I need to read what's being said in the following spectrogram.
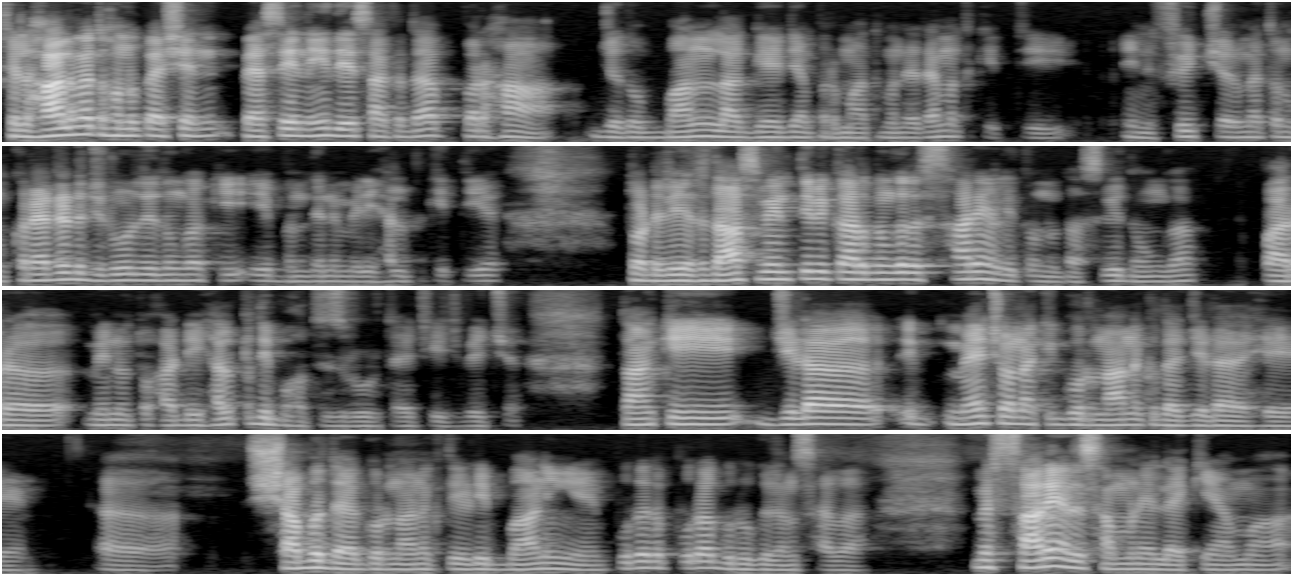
ਫਿਲਹਾਲ ਮੈਂ ਤੁਹਾਨੂੰ ਪੈਸੇ ਪੈਸੇ ਨਹੀਂ ਦੇ ਸਕਦਾ, ਪਰ ਹਾਂ, ਜਦੋਂ ਬਣ ਲੱਗੇ ਜਾਂ ਪਰਮਾਤਮਾ ਨੇ ਰਹਿਮਤ ਕੀਤੀ ਇਨ ਫਿਊਚਰ ਮੈਂ ਤੁਹਾਨੂੰ ਕ੍ਰੈਡਿਟ ਜ਼ਰੂਰ ਦੇ ਦੂੰਗਾ ਕਿ ਇਹ ਬੰਦੇ ਨੇ ਮੇਰੀ ਹੈਲਪ ਕੀਤੀ ਹੈ। ਤੁਹਾਡੇ ਲਈ ਅਰਦਾਸ ਬੇਨਤੀ ਵੀ ਕਰ ਦੂੰਗਾ ਤੇ ਸਾਰਿਆਂ ਲਈ ਤੁਹਾਨੂੰ ਦੱਸ ਵੀ ਦਊਂਗਾ, ਪਰ ਮੈਨੂੰ ਤੁਹਾਡੀ ਹੈਲਪ ਦੀ ਬਹੁਤ ਜ਼ਰੂਰਤ ਹੈ ਇਹ ਚੀਜ਼ ਵਿੱਚ। ਤਾਂ ਕਿ ਜਿਹੜਾ, ਮੈਂ ਚਾਹੁੰਦਾ ਕਿ ਗੁਰੂ ਨਾਨਕ ਦਾ ਜਿਹੜਾ ਇਹ ਸ਼ਬਦ ਹੈ, ਗੁਰੂ ਨਾਨਕ ਦੀ ਜਿਹੜੀ ਬਾਣੀ ਹੈ, ਪੂਰਾ ਦਾ ਪੂਰਾ ਗੁਰੂ ਗ੍ਰੰਥ ਸਾਹਿਬ ਆ, ਮੈਂ ਸਾਰਿਆਂ ਦੇ ਸਾਹਮਣੇ ਲੈ ਕੇ ਆਵਾਂ,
